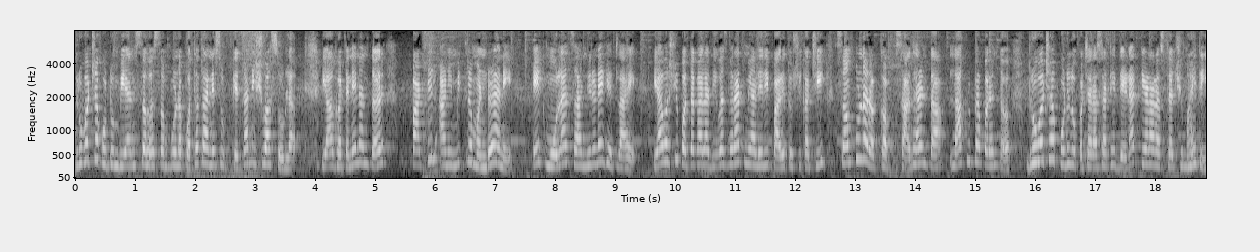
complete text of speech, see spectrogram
ध्रुवच्या कुटुंबियांसह संपूर्ण पथकाने सुटकेचा निश्वास सोडला. या घटनेनंतर पाटील आणि मित्रमंडळाने एक मोलाचा निर्णय घेतला आहे यावर्षी पथकाला दिवसभरात मिळालेली पारितोषिकाची संपूर्ण रक्कम साधारणतः लाख रुपयापर्यंत ध्रुवच्या पुढील उपचारासाठी देण्यात येणार असल्याची माहिती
